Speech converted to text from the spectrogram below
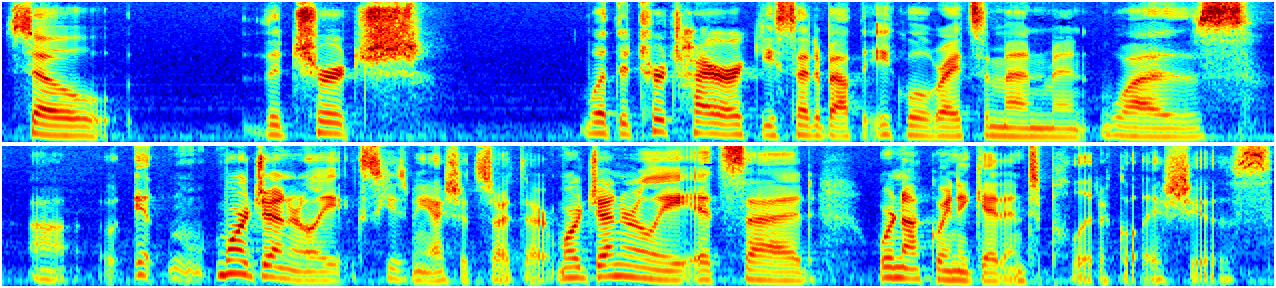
so the church, what the church hierarchy said about the Equal Rights Amendment was. Uh, it, more generally, excuse me, I should start there. More generally, it said we're not going to get into political issues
